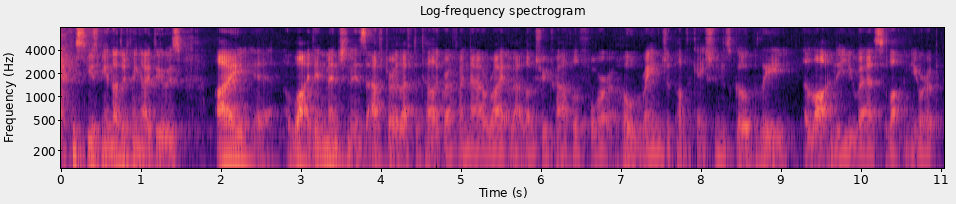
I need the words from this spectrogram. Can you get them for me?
excuse me, another thing I do is I uh, what I didn't mention is after I left the Telegraph, I now write about luxury travel for a whole range of publications globally, a lot in the US, a lot in Europe.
